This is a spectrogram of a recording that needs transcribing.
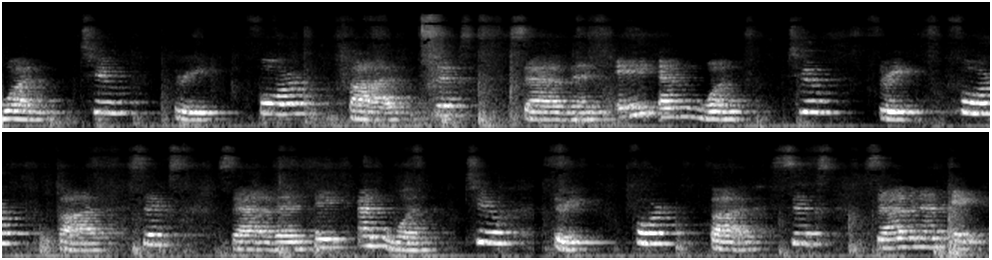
One, two, three, four, five, six, seven, eight, and one, two, three, four, five, six, seven, eight, and one, two, three, four, five, six, seven, and eight.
